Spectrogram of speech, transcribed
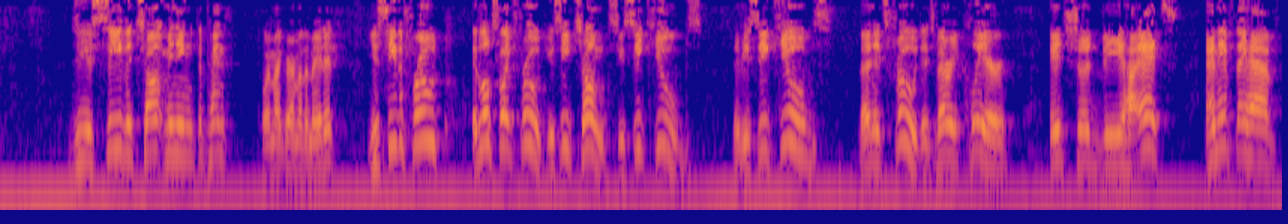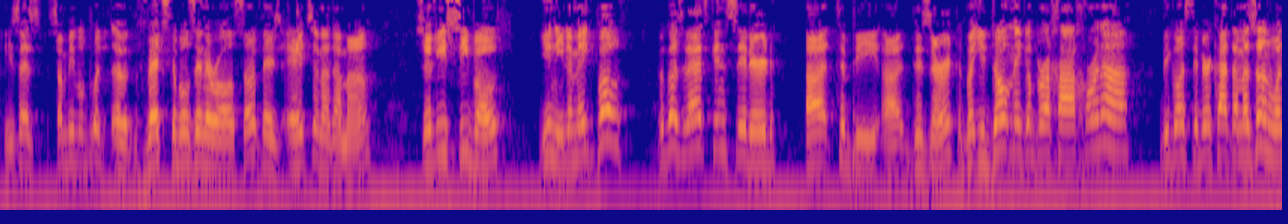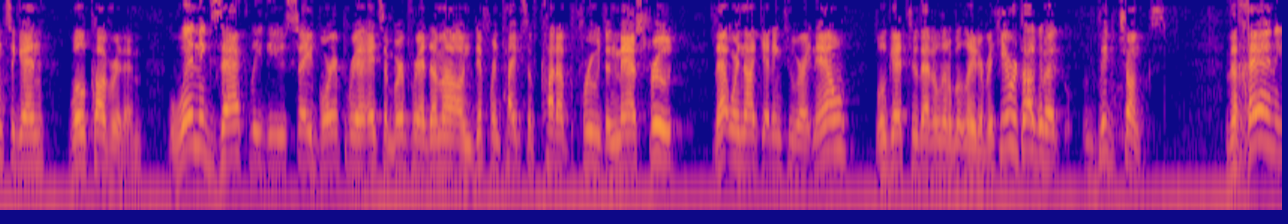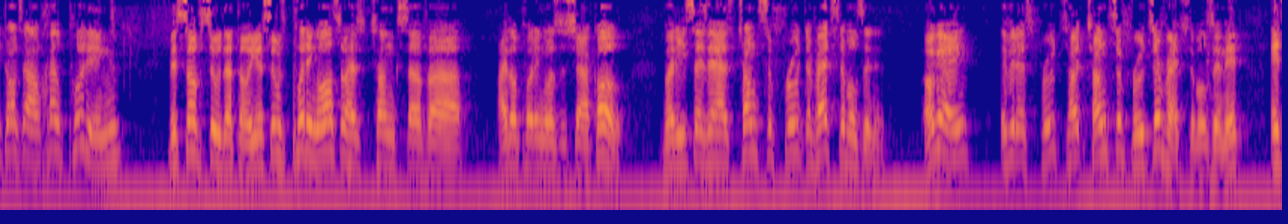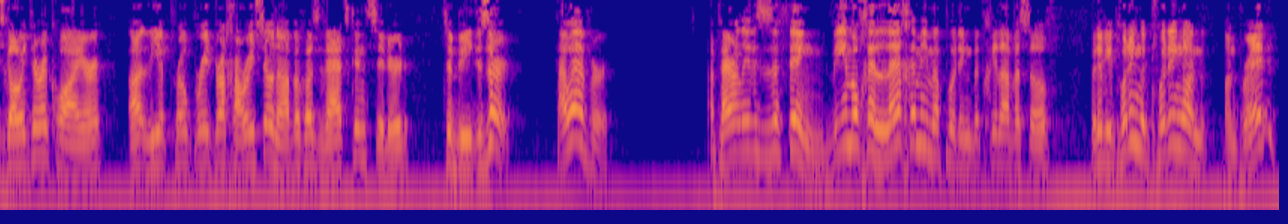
Do you see the chunk? Meaning, depends. The way my grandmother made it. You see the fruit. It looks like fruit. You see chunks. You see cubes. If you see cubes, then it's fruit. It's very clear. It should be ha'etz. And if they have, he says, some people put uh, vegetables in there also. If there's etz and adama, so if you see both, you need to make both because that's considered uh, to be uh, dessert, but you don't make a bracha achrona because the Birkat Hamazon once again will cover them. When exactly do you say Borei Pri Ha'etz and Borei Pri Ha'adama on different types of cut up fruit and mashed fruit? That we're not getting to right now. We'll get to that a little bit later. But here we're talking about big chunks. The chen, he talks about chel pudding, besof sudato. He assumes pudding also has chunks of, uh, I thought pudding was a shakol. But he says it has chunks of fruit or vegetables in it. Okay. If it has fruits, chunks of fruits or vegetables in it, it's going to require uh, the appropriate bracha rishona because that's considered to be dessert. However, apparently this is a thing. But if you're putting the pudding on, on bread,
